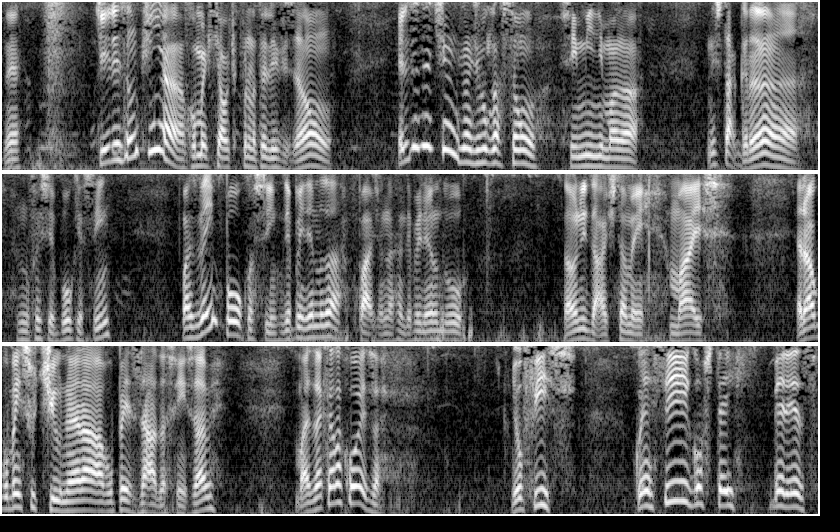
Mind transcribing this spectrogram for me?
né? Que eles não tinham comercial tipo na televisão. Eles até tinham uma divulgação assim, mínima na, no Instagram, no Facebook, assim. Mas bem pouco, assim, dependendo da página, né? dependendo do, da unidade também. Mas era algo bem sutil, não era algo pesado, assim, sabe? Mas é aquela coisa. Eu fiz, conheci, gostei, beleza.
